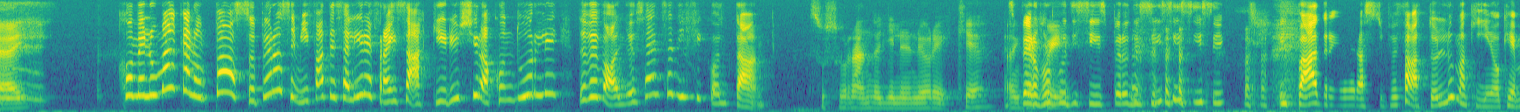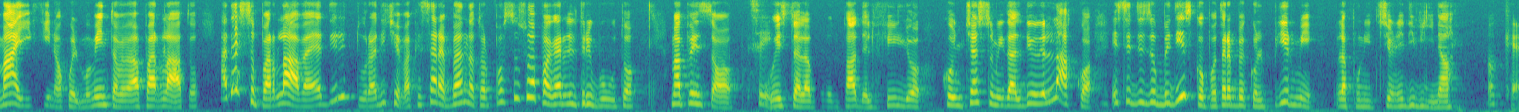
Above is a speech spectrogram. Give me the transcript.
Come lumaca non posso, però se mi fate salire fra i sacchi riuscirò a condurli dove voglio senza difficoltà. Sussurrandogli nelle orecchie. Spero qui. proprio di sì, spero di sì, sì, sì, sì. Il padre era stupefatto, il lumachino, che mai fino a quel momento aveva parlato, adesso parlava e addirittura diceva che sarebbe andato al posto suo a pagare il tributo. Ma pensò, Sì. questa è la volontà del figlio concessomi dal dio dell'acqua e se disobbedisco potrebbe colpirmi la punizione divina. Ok.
